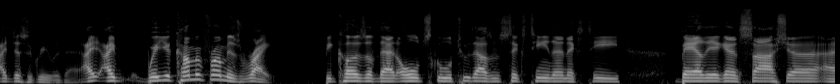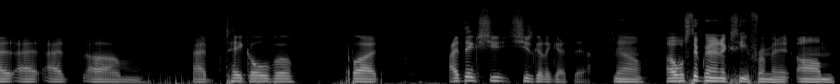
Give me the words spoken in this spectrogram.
I, disagree with that. I, I where you're coming from is right because of that old school 2016 NXT Bayley against Sasha at at, at um at Takeover, but I think she she's gonna get there. No, I will stick with NXT for a minute. Um,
